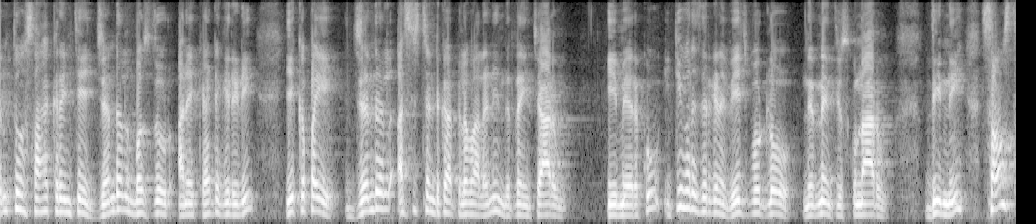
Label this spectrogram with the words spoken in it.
ఎంతో సహకరించే జనరల్ మజ్దూర్ అనే కేటగిరీని ఇకపై జనరల్ అసిస్టెంట్గా పిలవాలని నిర్ణయించారు. ఈ మేరకు ఇటీవల జరిగిన వేజ్ బోర్డులో నిర్ణయం తీసుకున్నారు. దీన్ని సంస్థ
